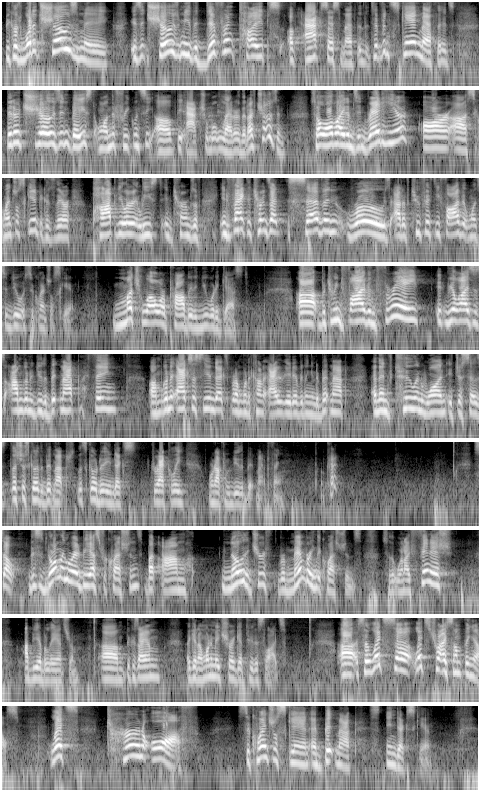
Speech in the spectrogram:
Because what it shows me is it shows me the different types of access methods, the different scan methods that are chosen based on the frequency of the actual letter that I've chosen. So all the items in red here are uh, sequential scan because they're popular, at least in terms of, in fact, it turns out seven rows out of 255 it wants to do a sequential scan. Much lower probably than you would have guessed. Uh, between five and three, it realizes I'm going to do the bitmap thing. I'm going to access the index, but I'm going to kind of aggregate everything into bitmap. And then two and one, it just says, let's just go to the bitmap. Let's go to the index directly. We're not going to do the bitmap thing. Okay? So this is normally where I'd be asked for questions, but um, know that you're remembering the questions so that when I finish, I'll be able to answer them. Um, because I am, again, I want to make sure I get through the slides. Uh, so let's, uh, let's try something else. Let's turn off sequential scan, and bitmap index scan.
